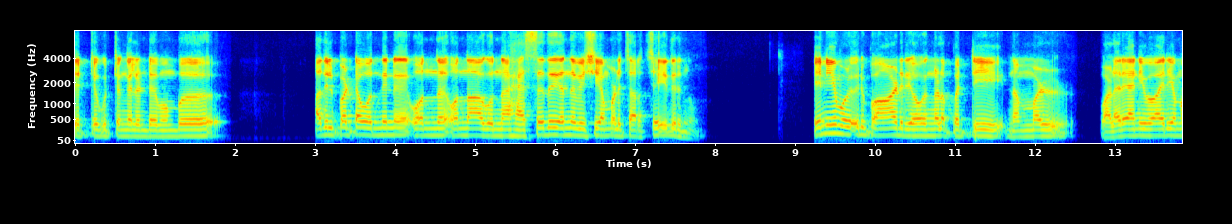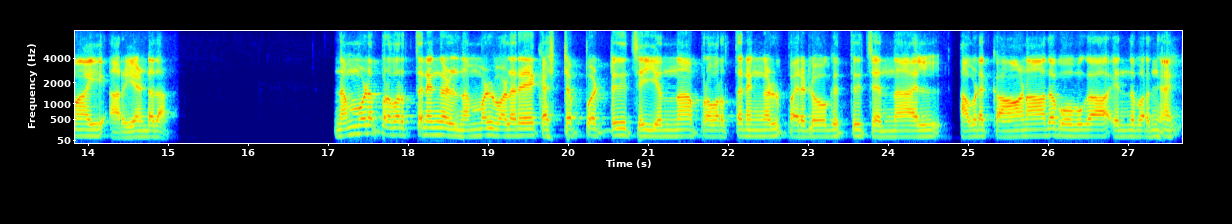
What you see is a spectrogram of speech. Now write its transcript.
തെറ്റുകുറ്റങ്ങളുണ്ട്. മുമ്പ് അതിൽപ്പെട്ട ഒന്നിന് ഒന്ന് ഒന്നാകുന്ന ഹസദ് എന്ന വിഷയം നമ്മൾ ചർച്ച ചെയ്തിരുന്നു. ഇനിയും ഒരുപാട് രോഗങ്ങളെപ്പറ്റി നമ്മൾ വളരെ അനിവാര്യമായി അറിയേണ്ടതാണ്. നമ്മുടെ പ്രവർത്തനങ്ങൾ നമ്മൾ വളരെ കഷ്ടപ്പെട്ട് ചെയ്യുന്ന പ്രവർത്തനങ്ങൾ പരലോകത്ത് ചെന്നാൽ അവിടെ കാണാതെ പോവുക എന്ന് പറഞ്ഞാൽ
